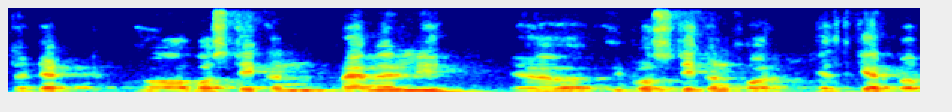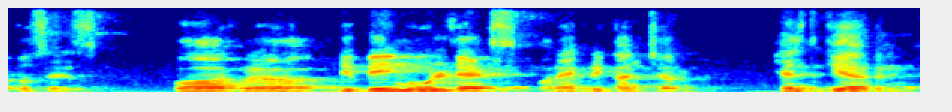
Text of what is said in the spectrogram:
the debt uh, was taken, primarily uh, it was taken for healthcare purposes, for repaying old debts, for agriculture, healthcare.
